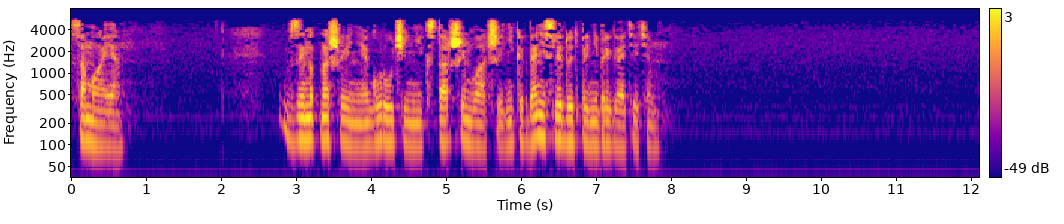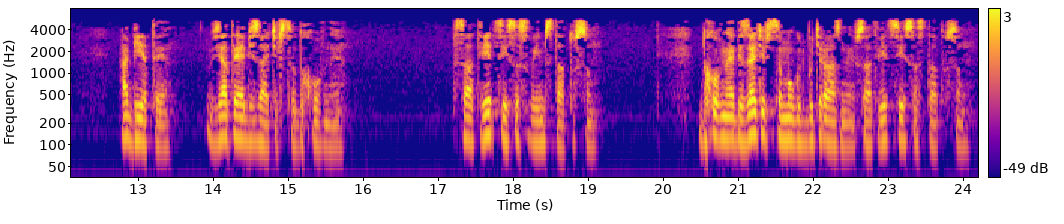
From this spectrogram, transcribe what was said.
самая, взаимоотношения, гуру-ученик, старший младший, никогда не следует пренебрегать этим. Обеты, взятые обязательства духовные, в соответствии со своим статусом. Духовные обязательства могут быть разные в соответствии со статусом –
